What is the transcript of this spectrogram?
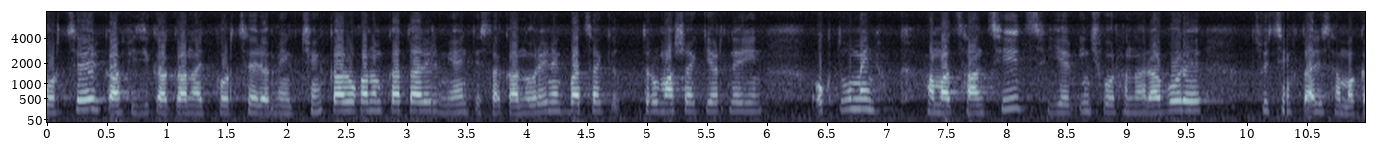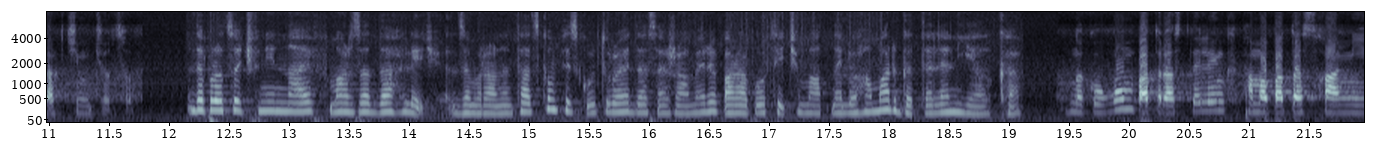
փորձեր կամ ֆիզիկական այդ փորձերը մենք չենք կարողանում կատարել, միայն տեսականորեն ենք բացատրում աշակերտներին, օգտվում են համացանցից եւ ինչ որ հնարավոր է ցույց ենք տալիս համակարգչի միջոցով։ Դպրոցը ունի նաև մարզադահլիճ։ Ձմռան ընթացքում ֆիզկուլտուրայի դասաժամերը պարապորտի չմատնելու համար գտել են ելքը նկուղում պատրաստել ենք համապատասխանի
